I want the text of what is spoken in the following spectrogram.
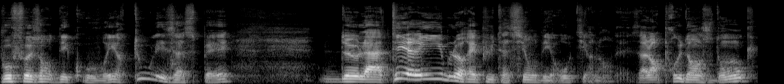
vous faisant découvrir tous les aspects de la terrible réputation des routes irlandaises. Alors prudence donc,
